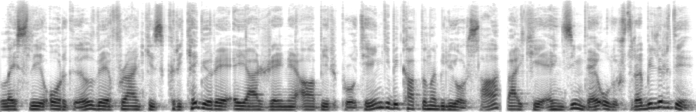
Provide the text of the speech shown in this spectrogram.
Leslie Orgel ve Frankis Crick'e göre eğer RNA bir protein gibi katlanabiliyorsa belki enzim de oluşturabilirdi.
